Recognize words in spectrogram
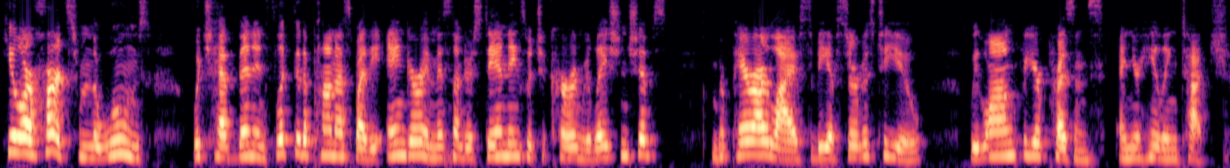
Heal our hearts from the wounds which have been inflicted upon us by the anger and misunderstandings which occur in relationships, and prepare our lives to be of service to you. We long for your presence and your healing touch.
